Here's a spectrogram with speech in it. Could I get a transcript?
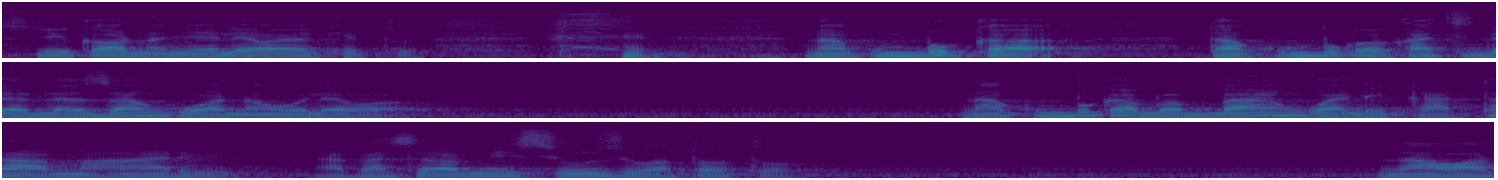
Sijui kawa unanyelewa hiyo kitu. Nakumbuka nakumbuka wakati dada zangu wanaolewa. Nakumbuka baba yangu alikataa mahari. Akasema mi siuzi watoto. Na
